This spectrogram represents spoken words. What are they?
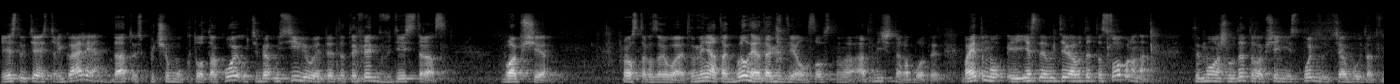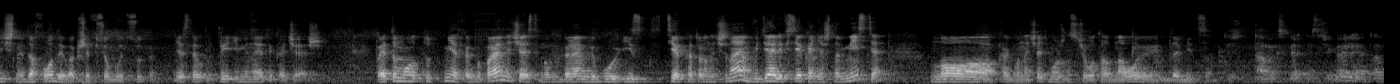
Если у тебя есть регалия, да, то есть почему, кто такой, у тебя усиливает этот эффект в 10 раз. Вообще. Просто разрывает. У меня так было, я так сделал, собственно, отлично работает. Поэтому, если у тебя вот это собрано, Ты можешь вот это вообще не использовать, у тебя будут отличные доходы, и вообще все будет супер, если ты именно это качаешь. Поэтому тут нет как бы правильной части, мы выбираем любую из тех, которые начинаем. В идеале все, конечно, вместе, но как бы начать можно с чего-то одного и добиться. То есть там экспертность регалия, а там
